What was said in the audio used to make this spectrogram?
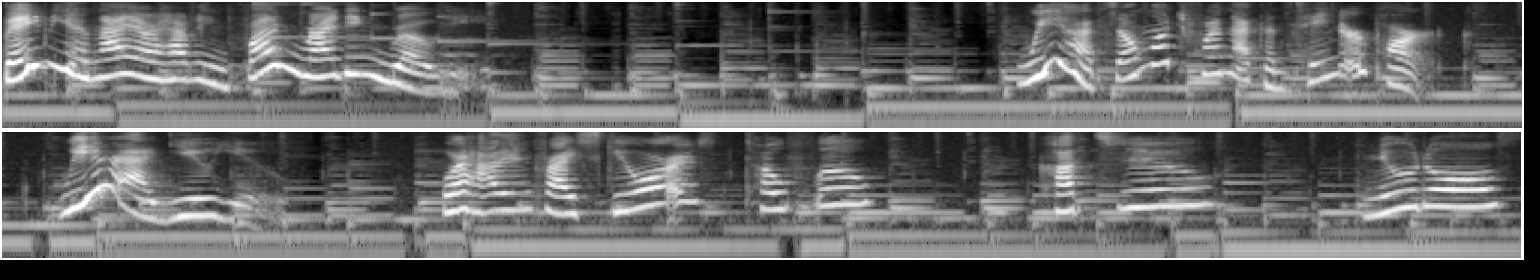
Baby and I are having fun riding Roadie. We had so much fun at Container Park. We're at UU. We're having fried skewers, tofu, katsu, noodles,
